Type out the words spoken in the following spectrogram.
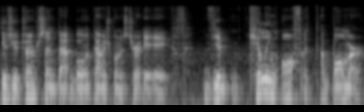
gives you a 20% da damage bonus to your AA. The killing off a, a, bomber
